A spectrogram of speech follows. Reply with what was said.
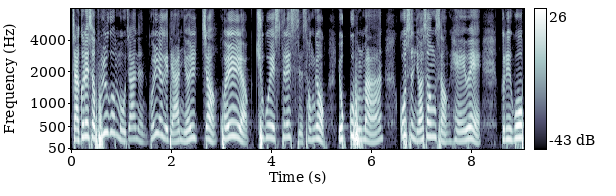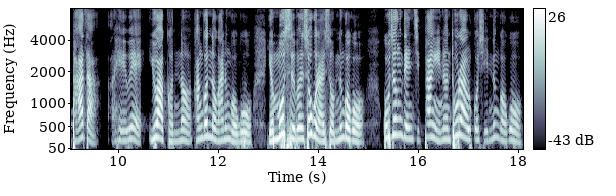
자, 그래서 붉은 모자는 권력에 대한 열정, 권력, 추구의 스트레스, 성욕, 욕구, 불만, 꽃은 여성성, 해외, 그리고 바다, 해외, 유학 건너, 강 건너 가는 거고, 옆모습은 속을 알 수 없는 거고, 고정된 지팡이는 돌아올 곳이 있는 거고,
